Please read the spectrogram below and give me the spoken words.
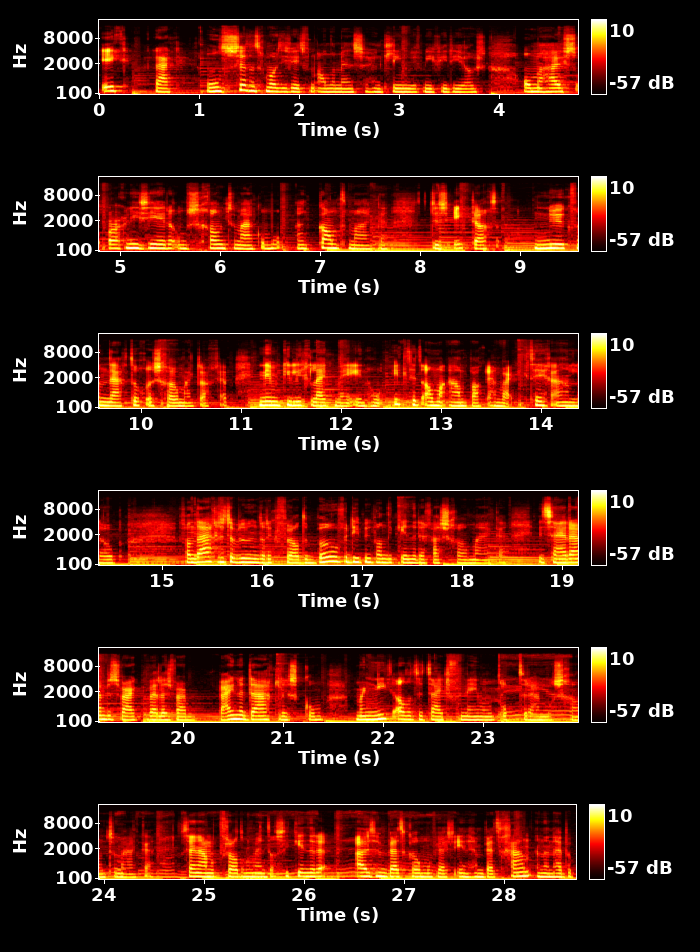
Ik raak ontzettend gemotiveerd van andere mensen hun Clean With Me video's. Om mijn huis te organiseren, om schoon te maken, om aan kant te maken. Dus ik dacht, nu ik vandaag toch een schoonmaakdag heb, neem ik jullie gelijk mee in hoe ik dit allemaal aanpak en waar ik tegenaan loop. Vandaag is het de bedoeling dat ik vooral de bovendieping van de kinderen ga schoonmaken. Dit zijn ruimtes waar ik weliswaar bijna dagelijks kom, maar niet altijd de tijd voor neem om het op te ruimen of schoon te maken. Het zijn namelijk vooral de momenten als de kinderen uit hun bed komen of juist in hun bed gaan en dan heb ik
